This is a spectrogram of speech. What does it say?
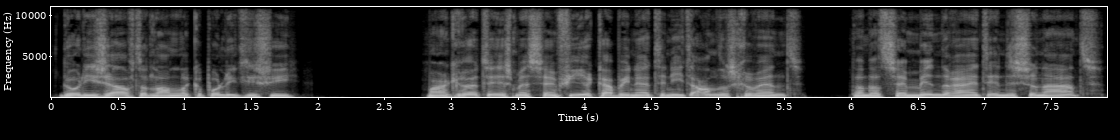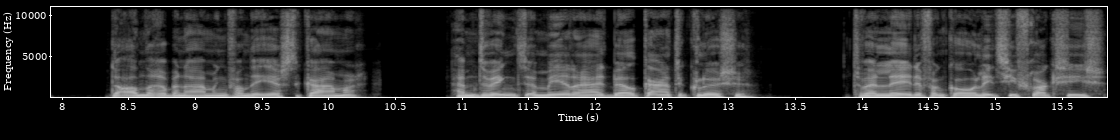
door diezelfde landelijke politici. Mark Rutte is met zijn vier kabinetten niet anders gewend dan dat zijn minderheid in de Senaat, de andere benaming van de Eerste Kamer, hem dwingt een meerderheid bij elkaar te klussen, terwijl leden van coalitiefracties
